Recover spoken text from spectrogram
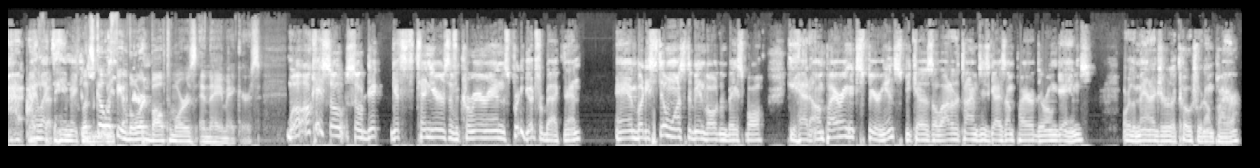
I, I like better. the Haymakers. Let's go with the better. Lord Baltimores and the Haymakers. Well, okay, so so Dick gets ten years of a career in. It's pretty good for back then, and but he still wants to be involved in baseball. He had umpiring experience because a lot of the times these guys umpired their own games, or the manager or the coach would umpire.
